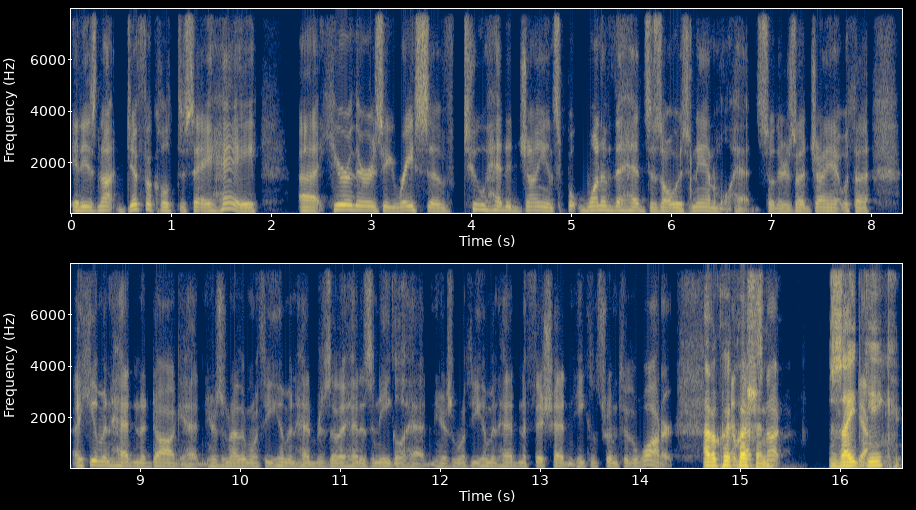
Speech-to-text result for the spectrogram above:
it is not difficult to say hey uh, here there is a race of two-headed giants but one of the heads is always an animal head so there's a giant with a, a human head and a dog head and here's another one with a human head but his other head is an eagle head and here's one with a human head and a fish head and he can swim through the water i have a quick and question not, Zeit yeah. Geek,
